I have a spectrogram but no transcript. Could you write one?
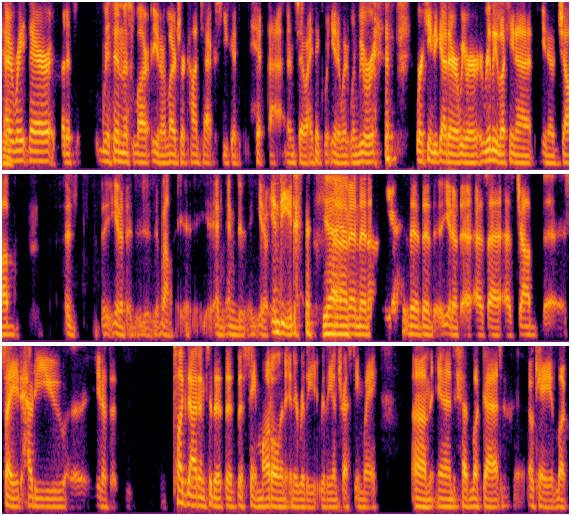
yeah. uh, right there but it's within this lar- you know larger context you could hit that. And so i think you know when, when we were working together we were really looking at you know job uh, you know, the, well, and, and, you know, Indeed, yeah, um, and then uh, the, the, you know, the, as a as job uh, site, how do you, uh, you know, the, plug that into the, the, the same model in, in a really really interesting way, um, and had looked at, okay, look,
